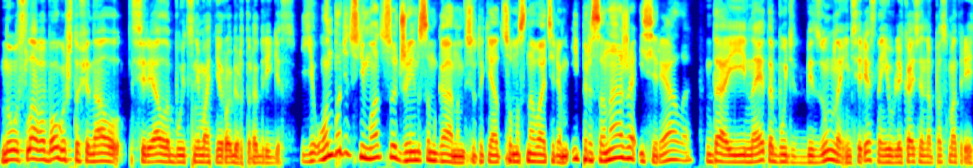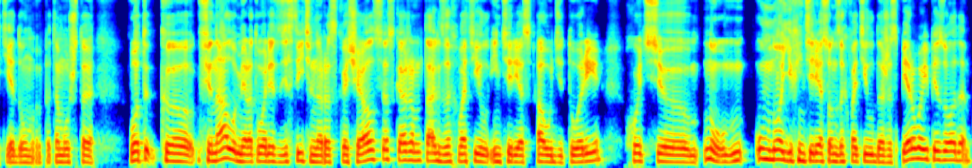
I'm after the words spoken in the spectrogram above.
Ну, слава богу, что финал сериала будет снимать не Роберт Родригес. И он будет сниматься Джеймсом Ганном, все-таки отцом-основателем и персонажа, и сериала. Да, и на это будет безумно интересно и увлекательно посмотреть, я думаю, потому что Вот к финалу миротворец действительно раскачался, скажем так, захватил интерес аудитории, хоть, э, ну, у многих интерес он захватил даже с первого эпизода.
